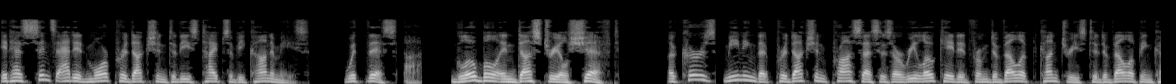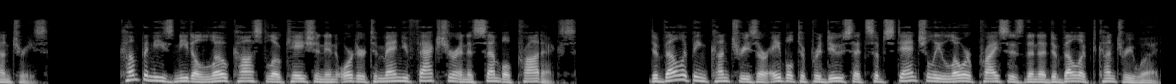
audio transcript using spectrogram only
It has since added more production to these types of economies. With this, a «global industrial shift» occurs, meaning that production processes are relocated from developed countries to developing countries. Companies need a low-cost location in order to manufacture and assemble products. Developing countries are able to produce at substantially lower prices than a developed country would.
